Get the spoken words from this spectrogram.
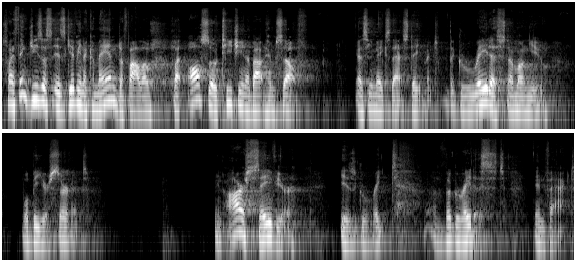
So I think Jesus is giving a command to follow, but also teaching about himself as he makes that statement. The greatest among you will be your servant. And our Savior is great, the greatest, in fact.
